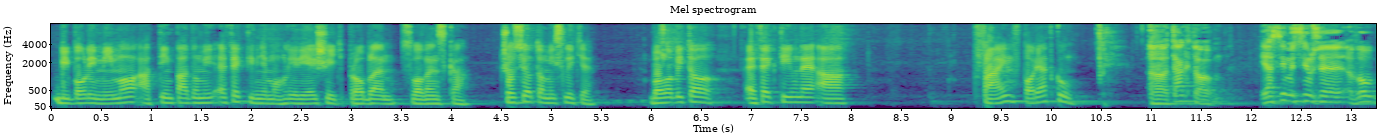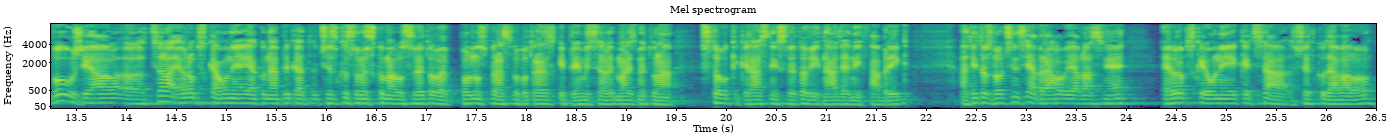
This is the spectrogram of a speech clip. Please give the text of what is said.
by boli mimo a tým pádom by efektívne mohli riešiť problém Slovenska. Čo si o to myslíte? Bolo by to efektívne a fajn, v poriadku? Uh, takto. Ja si myslím, že bohužiaľ e, celá Európska únia, ako napríklad Československo malo svetové polnospodárstvo, potravinský priemysel, mali sme tu na stovky krásnych svetových nádherných fabrik a títo zločinci a vrahovia vlastne Európskej únie, keď sa všetko dávalo,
